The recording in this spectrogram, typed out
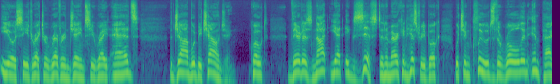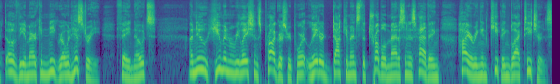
EOC Director Reverend James C. Wright adds, the job would be challenging. Quote, there does not yet exist an American history book which includes the role and impact of the American Negro in history, Fay notes. A new Human Relations Progress Report later documents the trouble Madison is having hiring and keeping black teachers.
